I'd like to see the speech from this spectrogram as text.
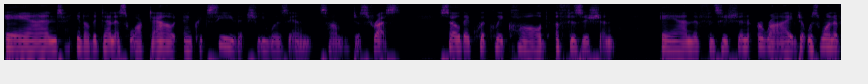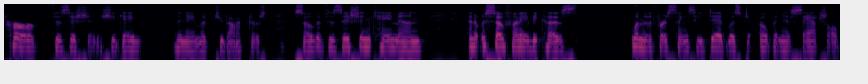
And, you know, the dentist walked out and could see that she was in some distress. So they quickly called a physician, and the physician arrived. It was one of her physicians. She gave the name of two doctors. So the physician came in, and it was so funny because one of the first things he did was to open his satchel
